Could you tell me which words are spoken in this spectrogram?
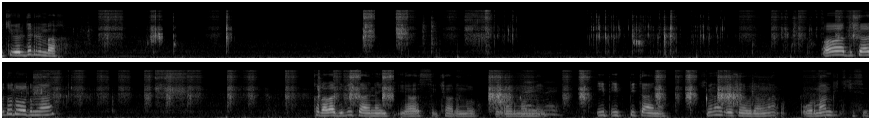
İki öldürürüm bak. Aa dışarıda doğdum lan. Kral hadi bir tane ip ya sıçarım bu orman benim. İp ip bir tane. Kimin arkasına vuruyorsun lan? Orman bitkisi.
